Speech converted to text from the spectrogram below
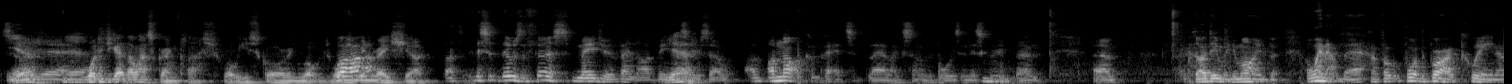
So, Yeah. yeah. Yeah. What did you get the last Grand Clash? What were you scoring? What was, what Well, was your win I- ratio? But This there was the first major event I've been Yeah. to, so I'm, I'm not a competitive player like some of the boys in this Mm. group. Um, um, so I didn't really mind, but I went out there. I thought- brought the Briar Queen. I,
